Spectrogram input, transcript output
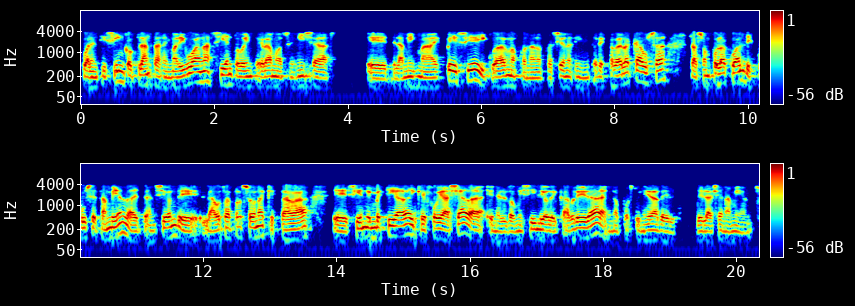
45 plantas de marihuana, 120 gramos de semillas eh, de la misma especie y cuadernos con anotaciones de interés para la causa, razón por la cual dispuse también la detención de la otra persona que estaba eh, siendo investigada y que fue hallada en el domicilio de Cabrera en oportunidad del, allanamiento.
